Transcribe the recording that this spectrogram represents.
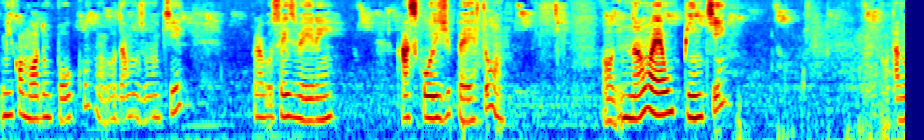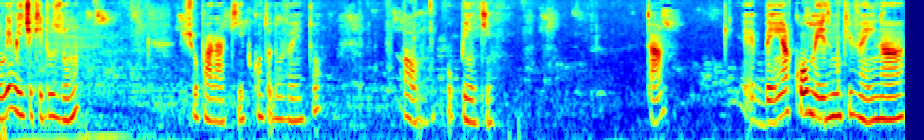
me incomoda um pouco. Ó, vou dar um zoom aqui para vocês verem as cores de perto, ó. ó. não é um pink. Ó, tá no limite aqui do zoom. Deixa eu parar aqui por conta do vento. Ó, o pink. Tá? É bem a cor mesmo que vem na...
